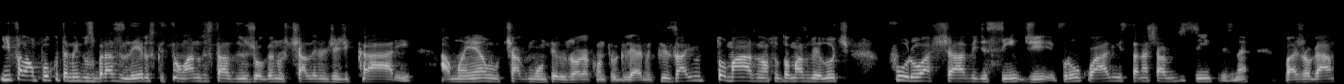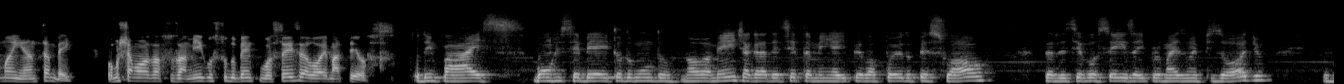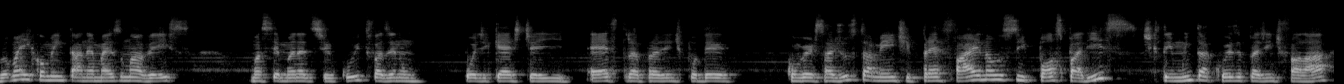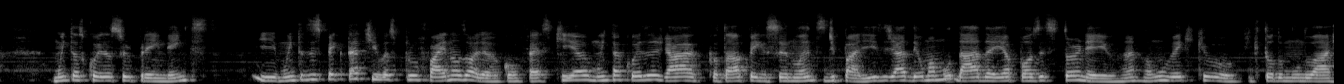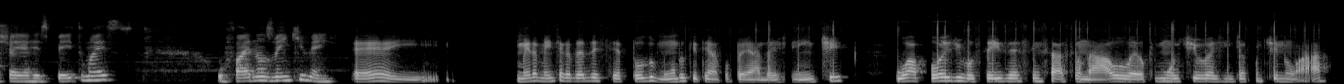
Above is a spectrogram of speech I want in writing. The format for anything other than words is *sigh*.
E falar um pouco também dos brasileiros que estão lá nos Estados Unidos jogando o Challenger de Cari. Amanhã o Thiago Monteiro joga contra o Guilherme Crisar e o Tomás, nosso Tomás Belucci, furou a chave de, de furou o quali e está na chave de simples, né? Vai jogar amanhã também. Vamos chamar os nossos amigos. Tudo bem com vocês, Eloy e Matheus? Tudo em paz. Bom receber aí todo mundo novamente. Agradecer também aí pelo apoio do pessoal. Agradecer vocês aí por mais um episódio. E vamos aí comentar, né, mais uma vez, uma semana de circuito, fazendo um podcast aí extra para a gente poder conversar justamente pré-finals e pós-Paris. Acho que tem muita coisa para a gente falar, muitas coisas surpreendentes e muitas expectativas para o finals. Olha, eu confesso que é muita coisa já que eu estava pensando antes de Paris já deu uma mudada aí após esse torneio, né? Vamos ver o que, que, o, que, que todo mundo acha aí a respeito, mas o finals vem que vem. É, e primeiramente agradecer a todo mundo que tem acompanhado a gente. O apoio de vocês é sensacional, é o que motiva a gente a continuar.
